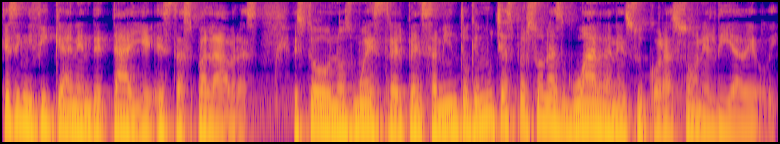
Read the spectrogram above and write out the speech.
¿Qué significan en detalle estas palabras? Esto nos muestra el pensamiento que muchas personas guardan en su corazón el día de hoy.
